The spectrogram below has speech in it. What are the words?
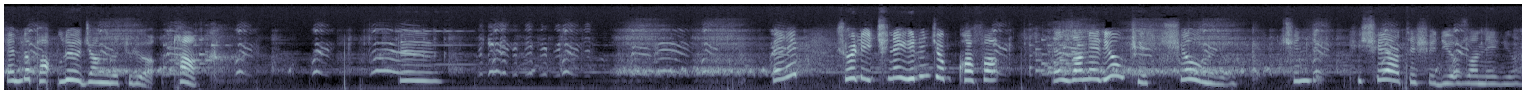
Hem de patlıyor can götürüyor. Tak. Ben hep şöyle içine girince bu kafa ben zannediyorum ki şey oluyor. Şimdi şey ateş ediyor zannediyor.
